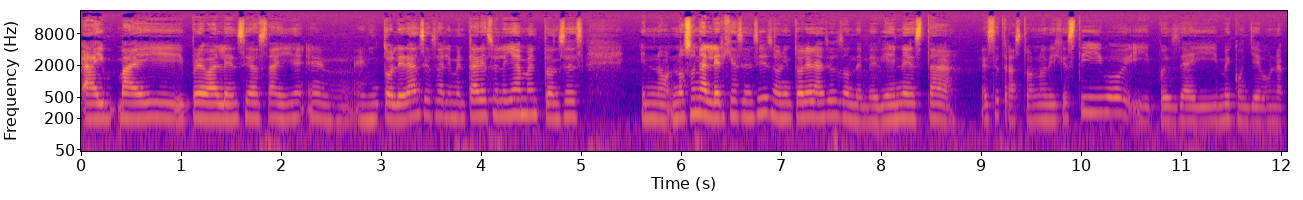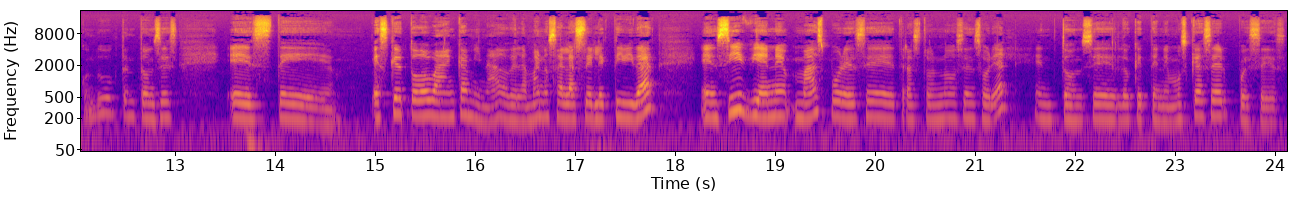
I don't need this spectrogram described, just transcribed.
hay, hay prevalencias ahí en, en intolerancias alimentarias, se le llama, entonces no, no son alergias en sí, son intolerancias donde me viene esta, este trastorno digestivo y pues de ahí me conlleva una conducta. Entonces, este, es que todo va encaminado de la mano. O sea, la selectividad en sí viene más por ese trastorno sensorial. Entonces, lo que tenemos que hacer pues es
